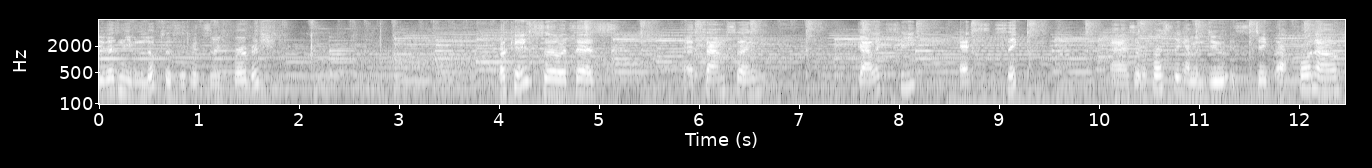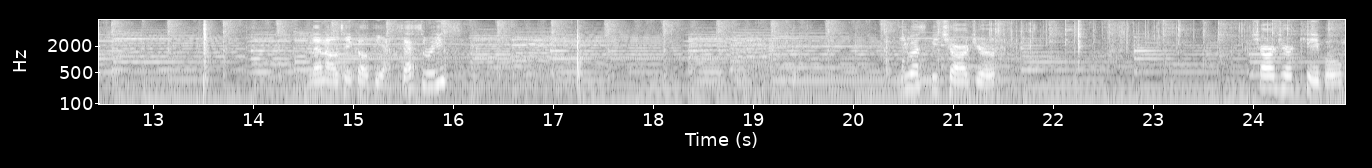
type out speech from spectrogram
It doesn't even look as if it's refurbished. Okay so it says a Samsung Galaxy S6 and uh, so the first thing I'm going to do is take that phone out. And then I'll take out the accessories USB charger, charger cable,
